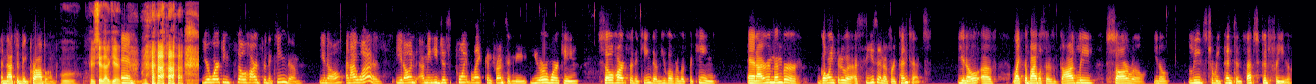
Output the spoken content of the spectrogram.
and that's a big problem. Ooh. Can you say that again? And you're working so hard for the kingdom, you know, and I was, you know, and I mean, he just point blank confronted me. You're working so hard for the kingdom, you've overlooked the king. And I remember going through a, a season of repentance, you know, of like the Bible says, godly sorrow, you know, leads to repentance. That's good for you.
